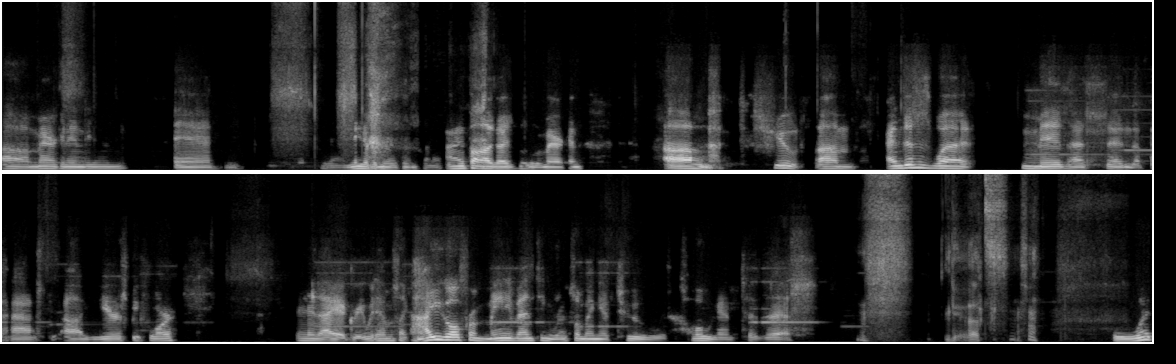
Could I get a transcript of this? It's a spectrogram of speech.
uh, American Indian, and yeah, Native American. I apologize, Native American. Um, shoot. Um, and this is what Miz has said in the past uh, years before, and I agree with him. It's like how you go from main eventing WrestleMania two with Hogan to this. Yeah, that's What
